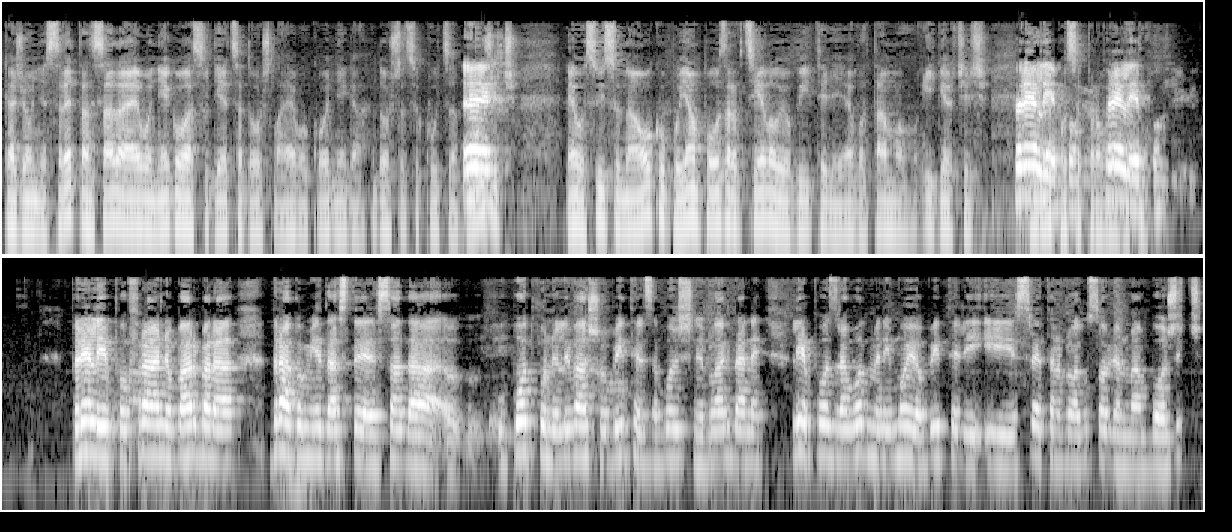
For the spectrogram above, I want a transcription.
kaže on je sretan, sada. Evo njegova su djeca došla, evo kod njega, došli su kuć za E. Božić, evo svi su na okupu, jedan pozdrav cijeloj obitelji, evo tamo Igerčić, Prelijepo, prelijepo. Prelijepo, Franjo, Barbara, drago mi je da ste sada uh, upotpunili vašu obitelj za božićne blagdane. Lijep pozdrav od meni moje obitelji i sretan blagoslovljen vam Božić.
